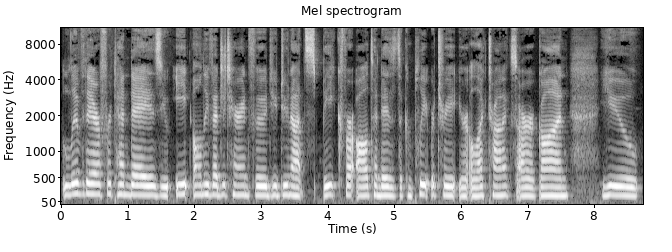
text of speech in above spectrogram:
live there for 10 days, you eat only vegetarian food, you do not speak for all 10 days. It's a complete retreat. Your electronics are gone. You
